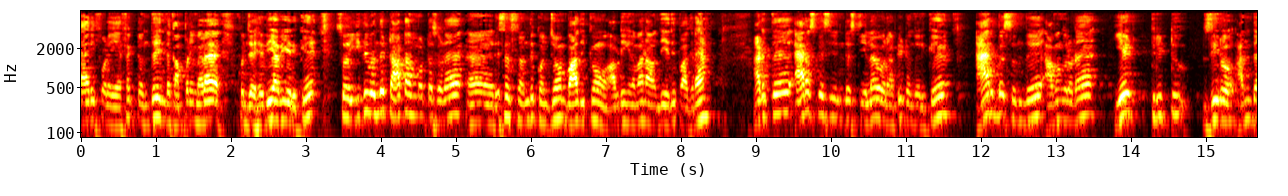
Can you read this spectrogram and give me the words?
டேரிஃபோட எஃபெக்ட் வந்து இந்த கம்பெனி மேல கொஞ்சம் ஹெவியாவே இருக்கு. ஸோ இது வந்து டாடா மோட்டர்ஸோட ரிசல்ட்ஸ் வந்து கொஞ்சம் பாதிக்கும் அப்படிங்கிற மாதிரி நான் வந்து எதிர்பார்க்கிறேன். அடுத்து ஏரோஸ்பேஸ் இண்டஸ்ட்ரியில ஒரு அப்டேட் வந்திருக்கு. ஏர்பஸ் வந்து அவங்களோட ஏ த்ரீ டூ ஜீரோ அந்த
